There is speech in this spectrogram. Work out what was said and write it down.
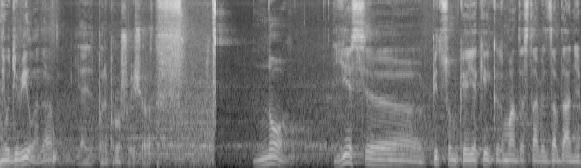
не удивило, да, я перепрошую ще раз. Но є е, підсумки, які команди ставлять завдання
